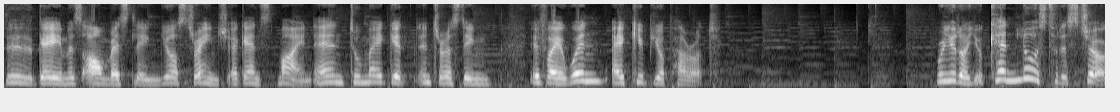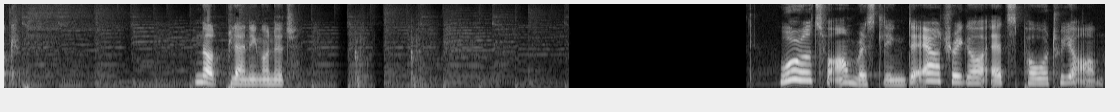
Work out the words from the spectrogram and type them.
This game is arm wrestling, your strange against mine, and to make it interesting, if I win, I keep your parrot. Ryudo, you can lose to this jerk. Not planning on it. Rules for arm wrestling. The air trigger adds power to your arm.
